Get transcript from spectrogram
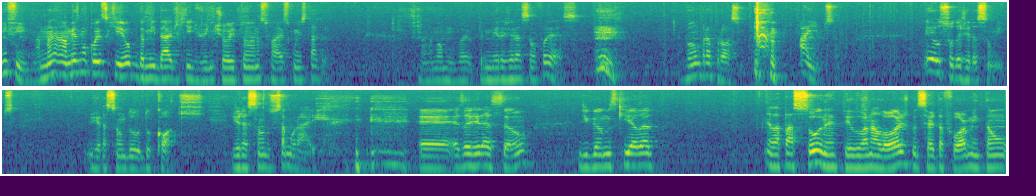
Enfim, a, a, mesma coisa que eu, da minha idade aqui de 28 anos, faz com o Instagram. A primeira geração foi essa. Vamos para a próxima. A Y. Eu sou da geração Y. Geração do, do coque. Geração do samurai. é, essa geração, digamos que ela ela passou né, pelo analógico de certa forma, então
